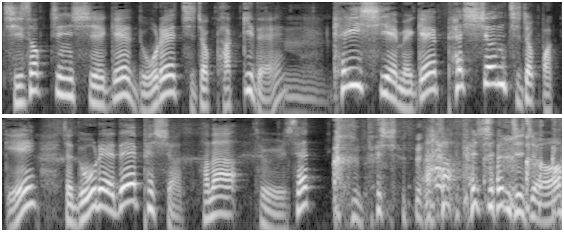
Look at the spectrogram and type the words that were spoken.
지석진 씨에게 노래 지적 받기 대 음. KCM에게 패션 지적 받기. 자, 노래 대 패션. 하나, 둘, 셋. 패션. 아, 패션 지적.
